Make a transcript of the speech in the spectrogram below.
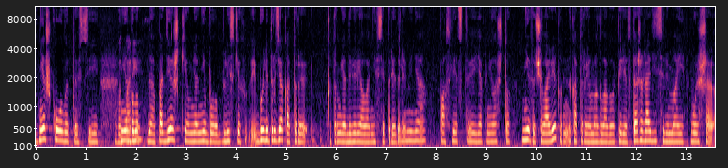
вне школы, то есть и Во у меня дворе? было да, поддержки, у меня не было близких. И были друзья, которые которым я доверяла, они все предали меня. Впоследствии я поняла, что нет человека, на которого я могла бы опереться. Даже родители мои больше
